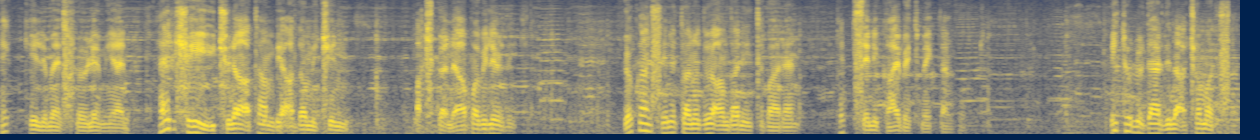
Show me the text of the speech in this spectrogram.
tek kelime söylemeyen, her şeyi içine atan bir adam için... ...başka ne yapabilirdin ki? Gökhan seni tanıdığı andan itibaren hep seni kaybetmekten korktu. Bir türlü derdini açamadı sana.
